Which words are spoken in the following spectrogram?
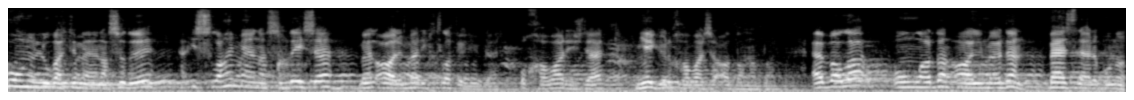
bu onun lüğəti mənasıdır. Hə, İslahi mənasında isə məl alimlər ixtilaf ediblər. O xavariclər niyə görə xavaricə adlanırlar? Əvvəla onlardan, alimlərdən bəziləri bunu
